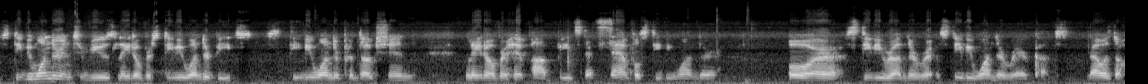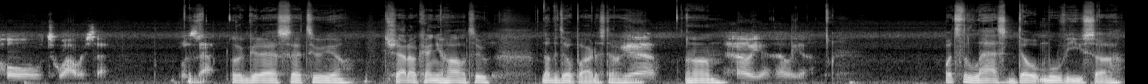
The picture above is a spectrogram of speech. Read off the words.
Stevie Wonder interviews laid over Stevie Wonder beats, Stevie Wonder production laid over hip hop beats that sample Stevie Wonder, or Stevie Wonder Stevie Wonder rare cuts. That was the whole two hour set. Was that? A good ass set too, yo. Shout out Kenya Hall too. Another dope artist out here. Yeah. Um, Hell yeah, hell yeah. what's the last dope movie you saw?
